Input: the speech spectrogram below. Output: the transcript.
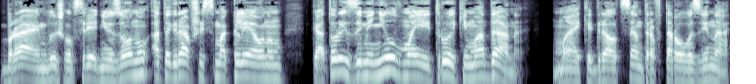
Брайан вышел в среднюю зону, отыгравшись с Маклеоном, который заменил в моей тройке Мадана. Майк играл центра второго звена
